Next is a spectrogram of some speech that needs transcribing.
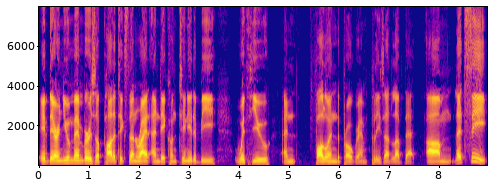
if they are new members of Politics Done Right and they continue to be with you and following the program. Please, I'd love that. Um, let's see.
